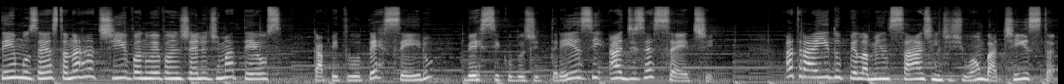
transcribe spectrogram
temos esta narrativa no Evangelho de Mateus, capítulo 3, versículos de 13 a 17. Atraído pela mensagem de João Batista,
